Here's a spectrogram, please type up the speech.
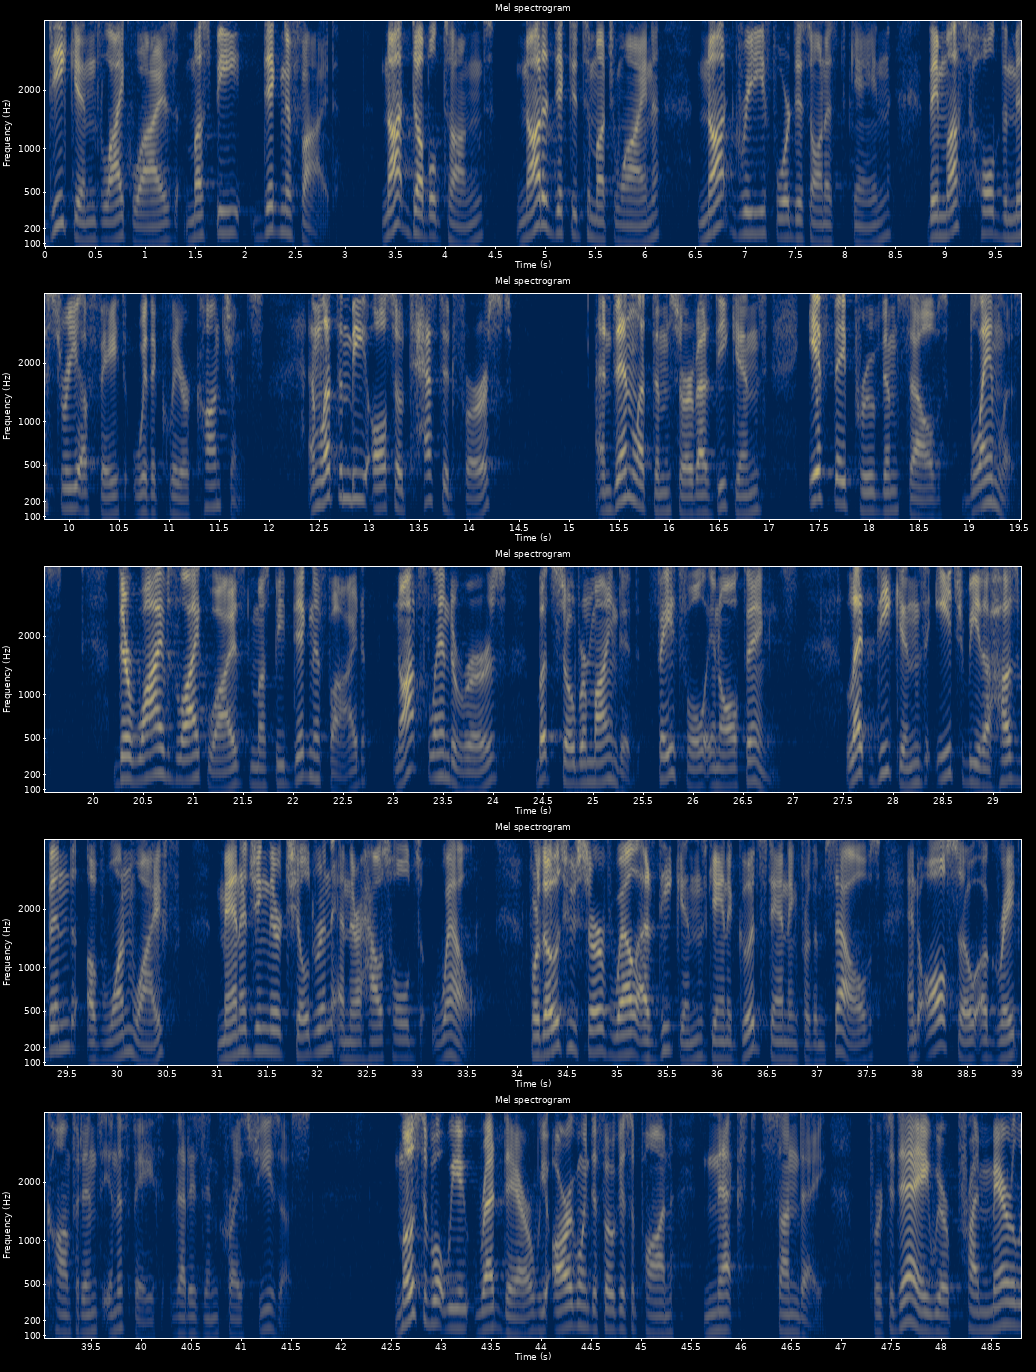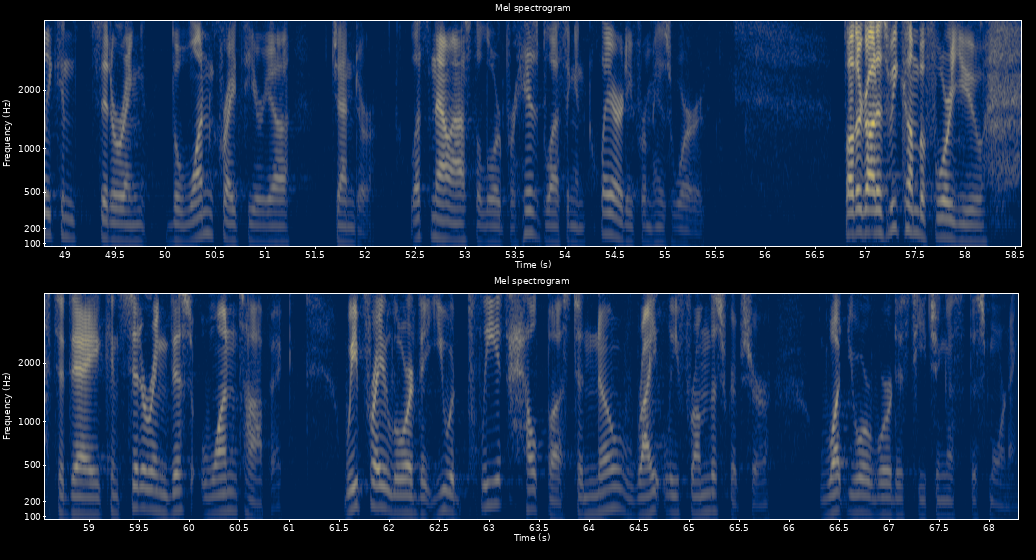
Deacons likewise must be dignified, not double-tongued, not addicted to much wine, not greedy for dishonest gain. They must hold the mystery of faith with a clear conscience and let them be also tested first, and then let them serve as deacons if they prove themselves blameless. Their wives likewise must be dignified, not slanderers, but sober minded, faithful in all things. Let deacons each be the husband of one wife, managing their children and their households well. For those who serve well as deacons gain a good standing for themselves, and also a great confidence in the faith that is in Christ Jesus. Most of what we read there, we are going to focus upon next Sunday. For today, we are primarily considering the one criteria gender. Let's now ask the Lord for his blessing and clarity from his word. Father God, as we come before you today, considering this one topic, we pray, Lord, that you would please help us to know rightly from the scripture what your word is teaching us this morning.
